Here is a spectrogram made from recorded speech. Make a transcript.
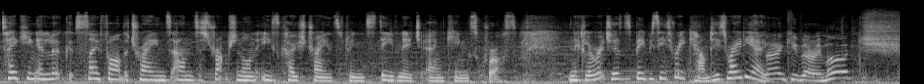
Taking a look so far at the trains and disruption on East Coast trains between Stevenage and King's Cross. Nicola Richards, BBC Three Counties Radio. Thank you very much.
